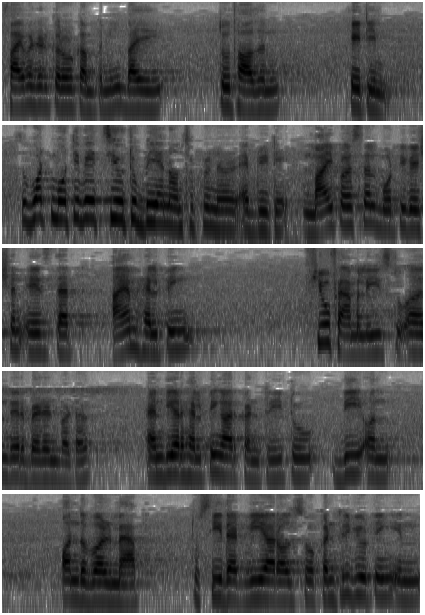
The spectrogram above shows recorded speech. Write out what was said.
500 crore company by 2018. So what motivates you to be an entrepreneur every day? My personal motivation is that I am helping few families to earn their bread and butter and we are helping our country to be on, on the world map to see that we are also contributing in,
